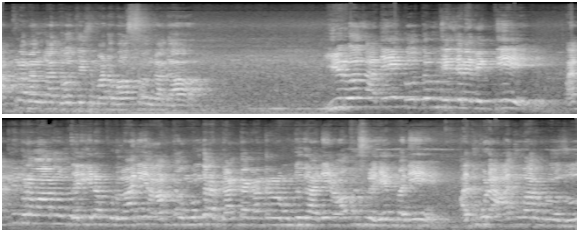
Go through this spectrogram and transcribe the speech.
అక్రమంగా దోచేసిన మాట వాస్తవం కదా? ఈ రోజు అదే గౌతమ్ తేజల వ్యక్తి అగ్ని ప్రమాదం జరిగినప్పుడు కానీ అంత ముందర గంట గంటల ముందు కానీ ఆఫీసులో ఏం పని? అది కూడా ఆదివారం రోజు.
